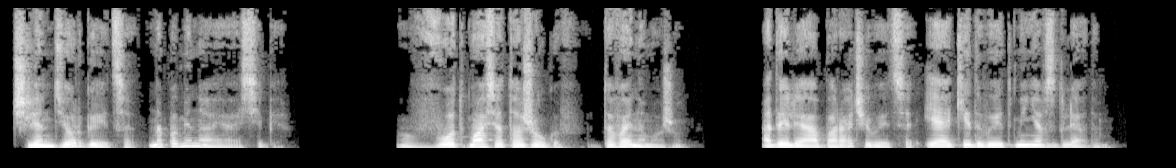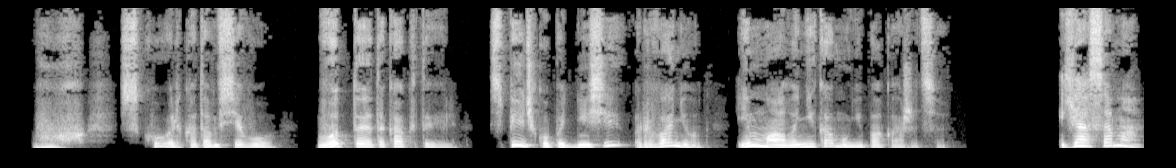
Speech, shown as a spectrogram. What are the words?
Член дергается, напоминая о себе. «Вот мазь от ожогов. Давай намажу». Аделия оборачивается и окидывает меня взглядом. «Ух, сколько там всего! Вот это коктейль! Спичку поднеси, рванет, и мало никому не покажется». «Я сама»,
